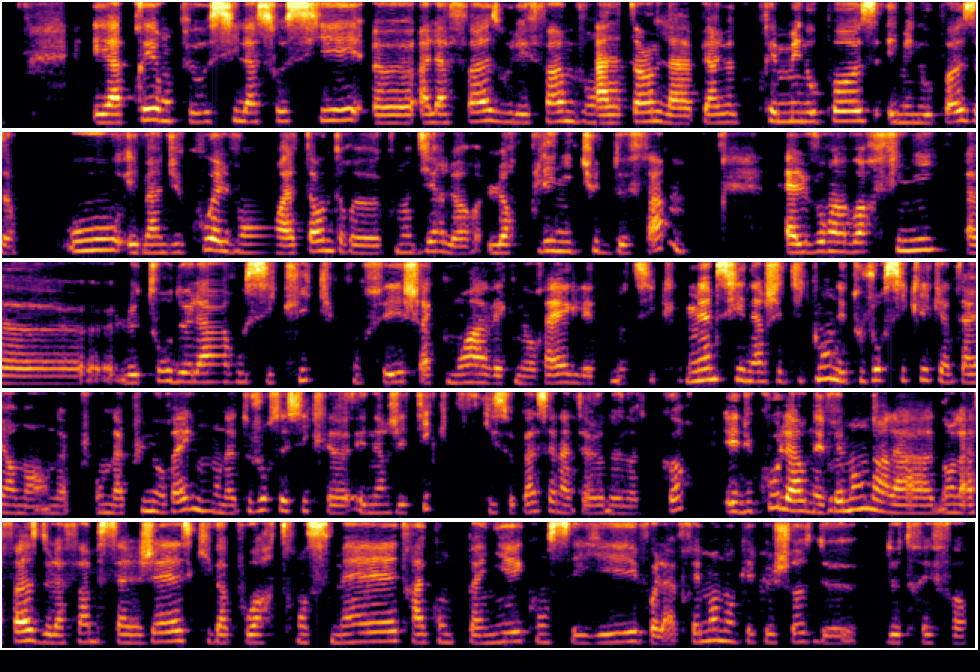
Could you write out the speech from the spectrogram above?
Et après, on peut aussi l'associer euh, à la phase où les femmes vont atteindre la période préménopause et ménopause, où eh ben, du coup, elles vont atteindre euh, comment dire, leur, leur plénitude de femme elles vont avoir fini euh, le tour de la roue cyclique qu'on fait chaque mois avec nos règles et notre cycle. Même si énergétiquement, on est toujours cyclique intérieurement. On n'a plus nos règles, mais on a toujours ce cycle énergétique qui se passe à l'intérieur de notre corps. Et du coup, là, on est vraiment dans la, dans la phase de la femme sagesse qui va pouvoir transmettre, accompagner, conseiller, voilà, vraiment dans quelque chose de, de très fort.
